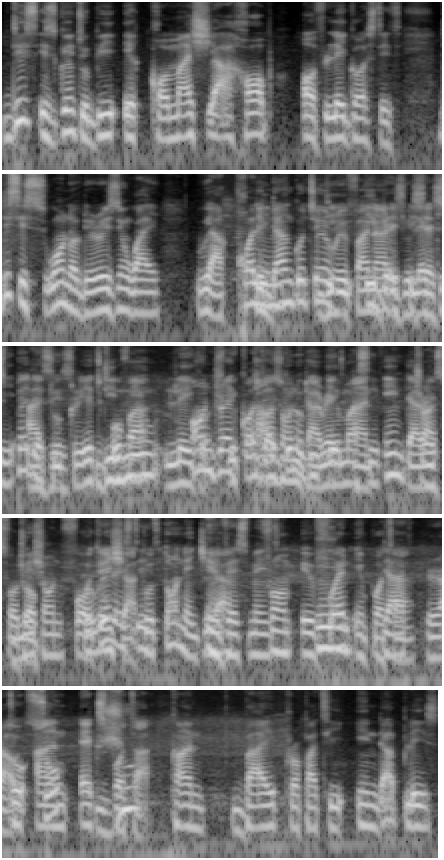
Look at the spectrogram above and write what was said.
this is going to be a commercial hub of Lagos State. This is one of the reasons why we are calling the Dangote the refinery is expected to create over hundred thousand direct and indirect transformation for potential to turn Nigeria investment from a fuel importer route to so an exporter. You can buy property in that place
